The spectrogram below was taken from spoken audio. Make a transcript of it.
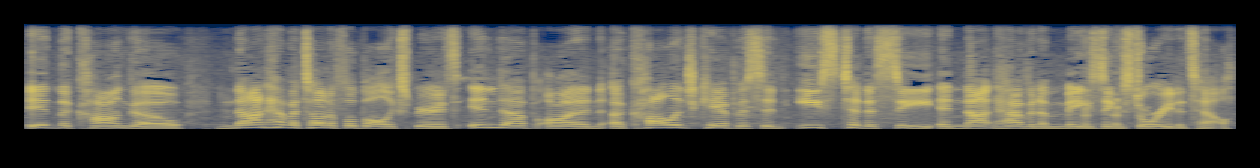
in the Congo, not have a ton of football experience, end up on a college campus in East Tennessee, and not have an amazing story to tell.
